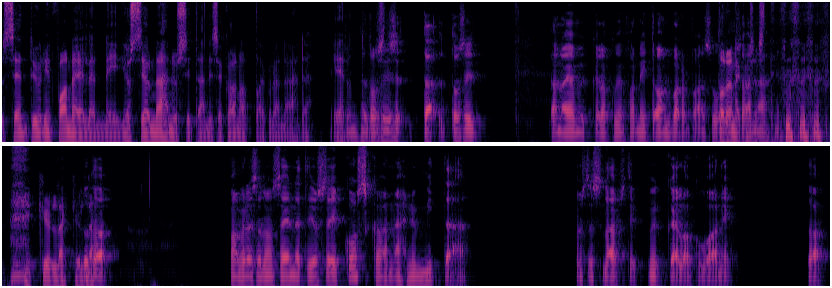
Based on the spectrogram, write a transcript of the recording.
sen tyylin faneille, niin jos se on nähnyt sitä, niin se kannattaa kyllä nähdä ehdottomasti. tosi, tosi Anna ja mykkäelokuvien fanit on varmaan suurin Todennäköisesti. kyllä, kyllä. Tota, mä vielä sanon sen, että jos ei koskaan nähnyt mitään tämmöistä slapstick-mykkäelokuvaa, niin tota,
